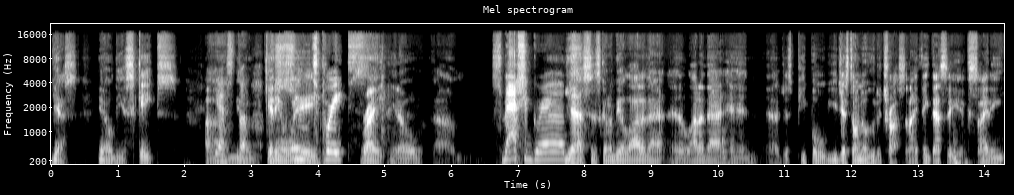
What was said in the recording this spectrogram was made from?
Yes, you know the escapes. Um, Yes, you the- know, getting away. Huge breaks. Right, you know. Um, Smash and grab. yes, it's going to be a lot of that, and a lot of that, and uh, just people you just don't know who to trust, and I think that's the exciting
